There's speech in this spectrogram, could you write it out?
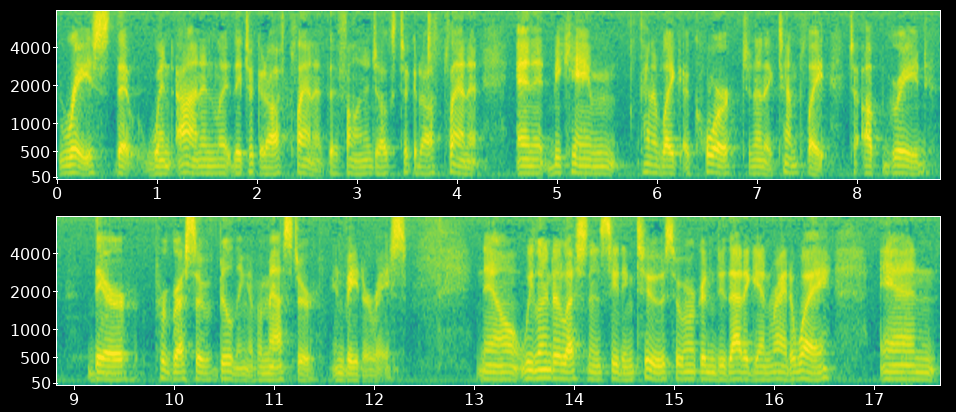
race that went on and they took it off planet. The fallen angelics took it off planet, and it became kind of like a core genetic template to upgrade their progressive building of a master invader race. Now, we learned our lesson in seeding too, so we weren't going to do that again right away. And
